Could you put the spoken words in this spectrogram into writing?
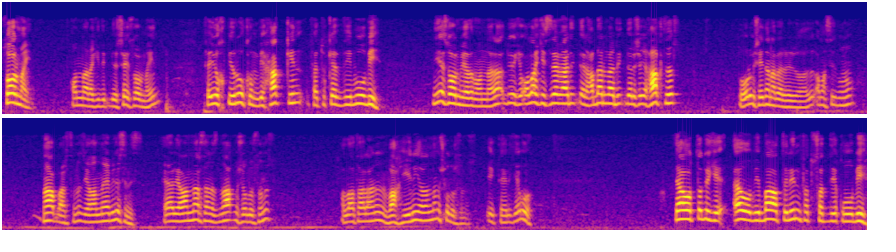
sormayın. Onlara gidip bir şey sormayın. Feyuhbirukum bihakkin fetukezzibu bih. Niye sormayalım onlara? Diyor ki ola ki size verdikleri, haber verdikleri şey haktır. Doğru bir şeyden haber veriyorlardır. Ama siz bunu ne yaparsınız? Yalanlayabilirsiniz. Eğer yalanlarsanız ne yapmış olursunuz? allah Teala'nın vahyini yalanlamış olursunuz. İlk tehlike bu. Yahut da diyor ki bi batilin fetusaddiqu bih.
